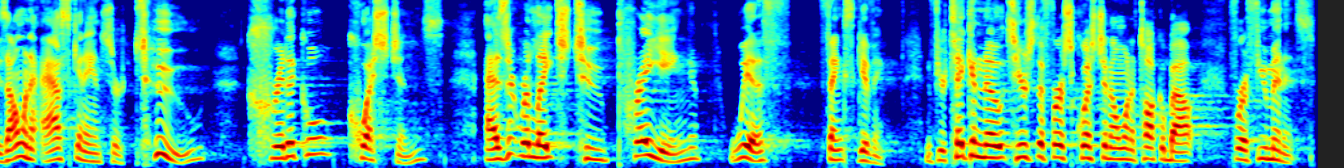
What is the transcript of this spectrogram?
is I want to ask and answer two critical questions as it relates to praying with thanksgiving. If you're taking notes, here's the first question I want to talk about for a few minutes.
